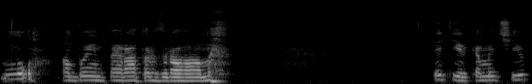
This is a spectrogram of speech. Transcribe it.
Ну, або імператор з рогами. П'ятірка мечів.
